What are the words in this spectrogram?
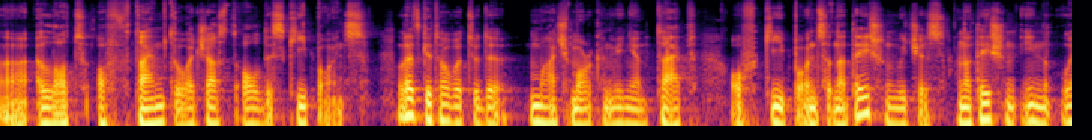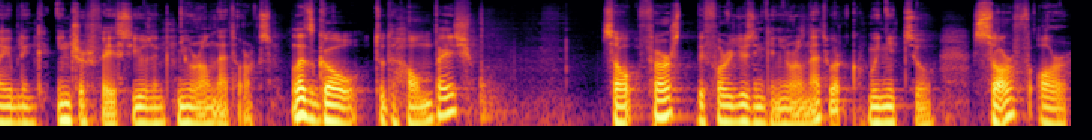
uh, a lot of time to adjust all these key points. Let's get over to the much more convenient type of key points annotation, which is annotation in labeling interface using neural networks. Let's go to the home page. So first, before using a neural network, we need to serve or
